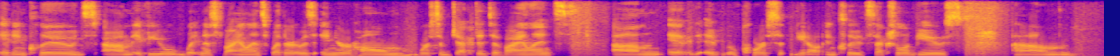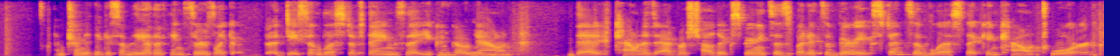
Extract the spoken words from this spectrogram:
It includes um, if you witnessed violence, whether it was in your home, were subjected to violence. Um, it, it, of course, you know, includes sexual abuse. Um, I'm trying to think of some of the other things. There's like a decent list of things that you can go down that count as adverse childhood experiences, but it's a very extensive list that can count toward.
